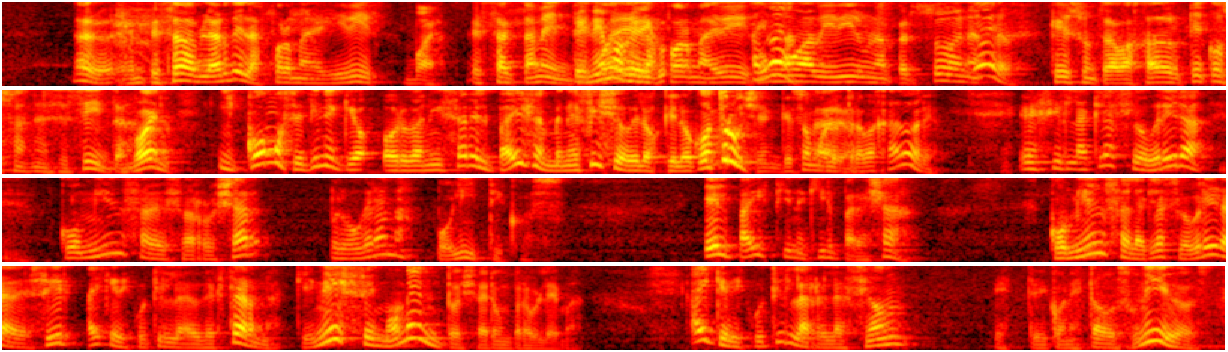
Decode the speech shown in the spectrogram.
Claro, empezaba a hablar de la forma de vivir. Bueno, Exactamente. Tenemos ¿Cuál es que la discu- forma de vivir? ¿Cómo va. va. a vivir una persona? Claro. ¿Qué es un trabajador? ¿Qué cosas necesita? Bueno, ¿y cómo se tiene que organizar el país en beneficio de los que lo construyen, que somos Claro. los trabajadores? Es decir, la clase obrera comienza a desarrollar programas políticos. El país tiene que ir para allá. Comienza la clase obrera a decir, hay que discutir la deuda externa, que en ese momento ya era un problema. Hay que discutir la relación este, con Estados Unidos.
